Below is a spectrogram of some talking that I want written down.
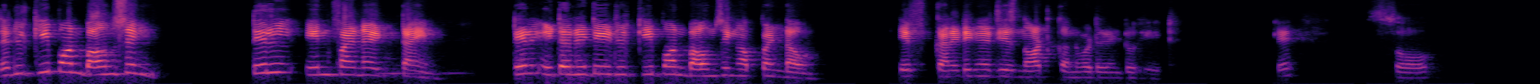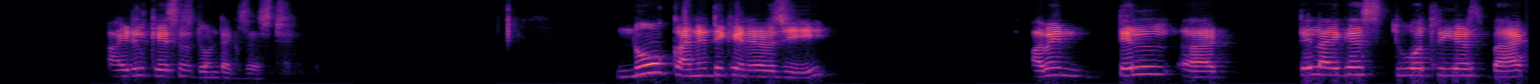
Then it will keep on bouncing till infinite time. Till eternity, it will keep on bouncing up and down if kinetic energy is not converted into heat. Okay, so ideal cases don't exist. No kinetic energy I mean, till uh, till I guess two or three years back,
